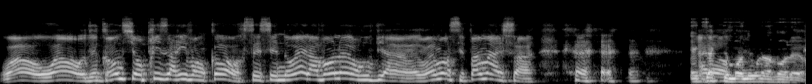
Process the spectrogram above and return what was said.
Waouh, waouh, de grandes surprises arrivent encore. C'est Noël avant l'heure ou bien? Vraiment, c'est pas mal ça. Exactement, nous l'avons l'heure.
